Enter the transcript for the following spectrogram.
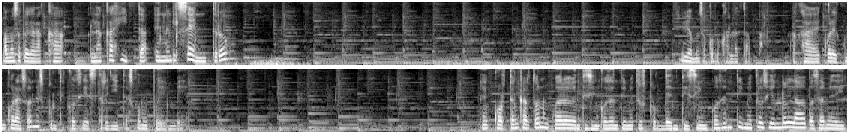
Vamos a pegar acá la cajita en el centro. Y vamos a colocar la tapa. Acá decoré con corazones, punticos y estrellitas como pueden ver. Corta en cartón un cuadro de 25 centímetros por 25 centímetros y en los lados vas a medir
